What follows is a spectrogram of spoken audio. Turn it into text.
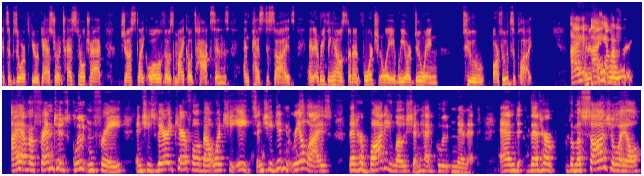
it's absorbed through your gastrointestinal tract, just like all of those mycotoxins and pesticides and everything else that unfortunately we are doing to our food supply. I, I have a, I have a friend who's gluten free and she's very careful about what she eats. And she didn't realize that her body lotion had gluten in it and that her the massage oil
